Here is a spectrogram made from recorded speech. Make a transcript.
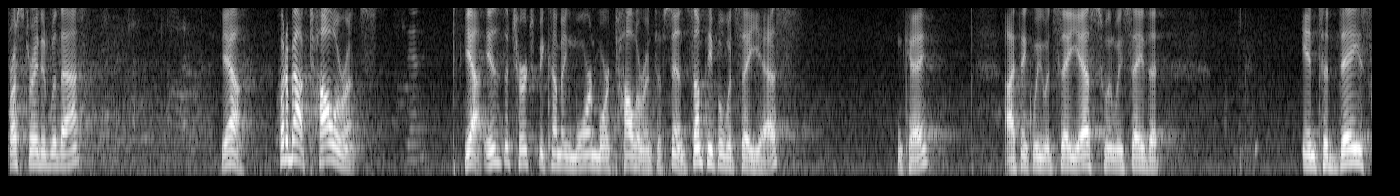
frustrated with that? Yeah. What about tolerance? Sin? Yeah, is the church becoming more and more tolerant of sin? Some people would say yes. Okay? I think we would say yes when we say that in today's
